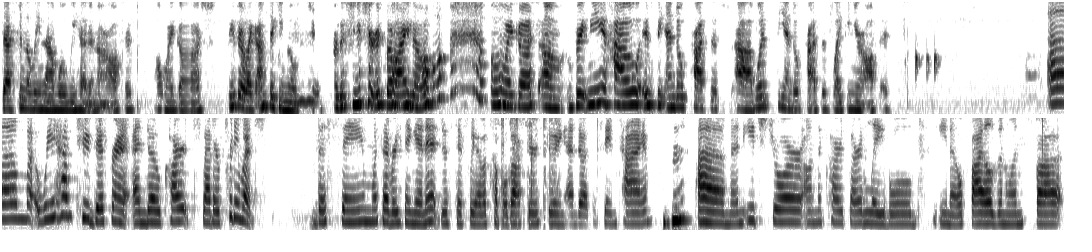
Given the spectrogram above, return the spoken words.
Definitely not what we had in our office. Oh my gosh, these are like I'm taking notes too for the future, so I know. oh my gosh, um, Brittany, how is the endo process? Uh, what's the endo process like in your office? Um, we have two different endo carts that are pretty much the same with everything in it, just if we have a couple doctors doing endo at the same time. Mhm. Um, and each drawer on the carts are labeled, you know, files in one spot,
